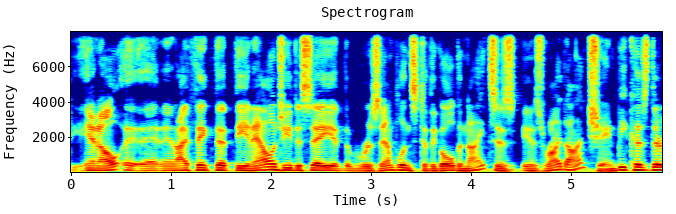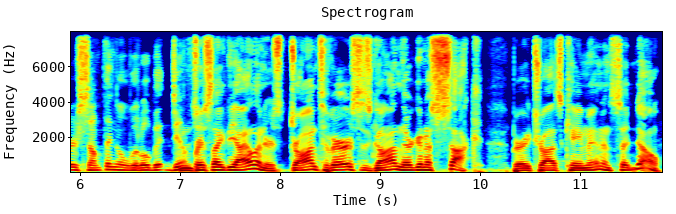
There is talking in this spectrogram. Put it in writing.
you know, and, and I think that the analogy to say the resemblance to the Golden Knights is is right on, Shane, because there's something a little bit And different. just like the Islanders, John Tavares is gone. They're going to suck. Barry Trotz came in and said, no,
